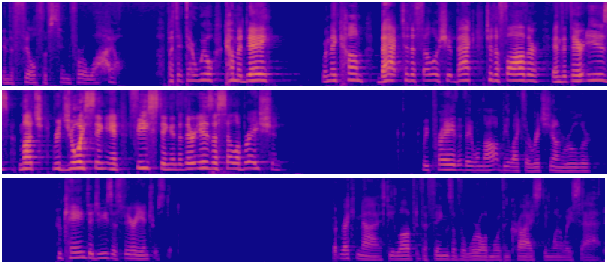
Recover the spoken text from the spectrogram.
in the filth of sin for a while. But that there will come a day when they come back to the fellowship, back to the Father, and that there is much rejoicing and feasting, and that there is a celebration. We pray that they will not be like the rich young ruler who came to Jesus very interested but recognized he loved the things of the world more than Christ and went away sad.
